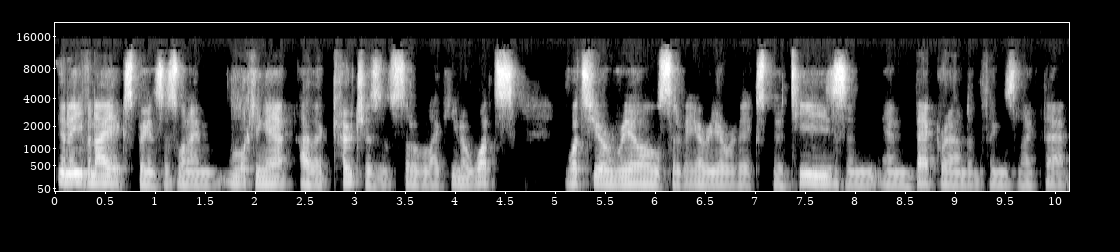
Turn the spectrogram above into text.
you know even i experience this when i'm looking at other coaches it's sort of like you know what's what's your real sort of area of expertise and and background and things like that?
